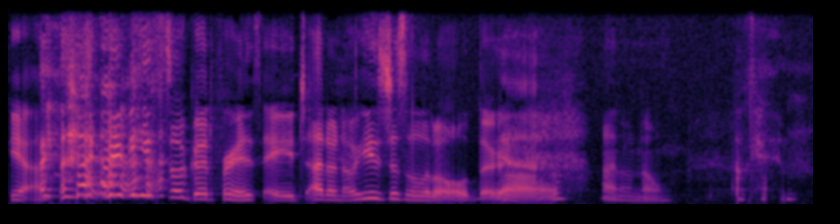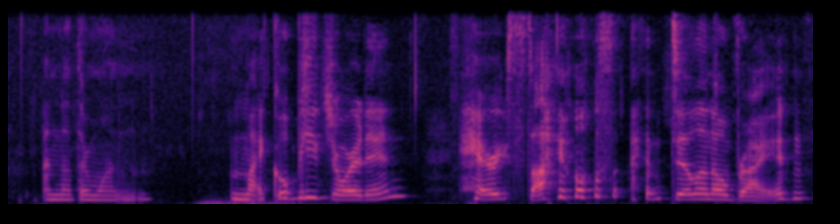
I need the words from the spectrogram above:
yeah. Maybe he's still good for his age. I don't know. He's just a little older. yeah. I don't know. Okay, another one. Michael B. Jordan, Harry Styles, and Dylan O'Brien.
